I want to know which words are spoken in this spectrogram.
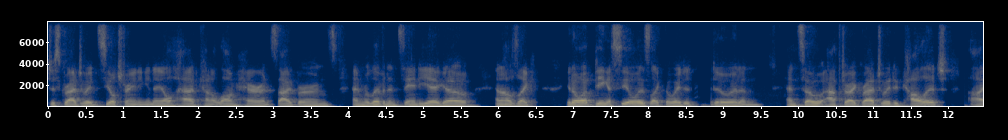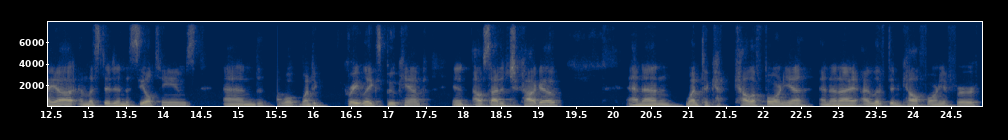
just graduated SEAL training and they all had kind of long hair and sideburns and were living in San Diego. And I was like, you know what, being a SEAL is like the way to do it. And and so after I graduated college, I uh, enlisted in the SEAL teams and well, went to Great Lakes boot camp in, outside of Chicago and then went to California. And then I, I lived in California for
